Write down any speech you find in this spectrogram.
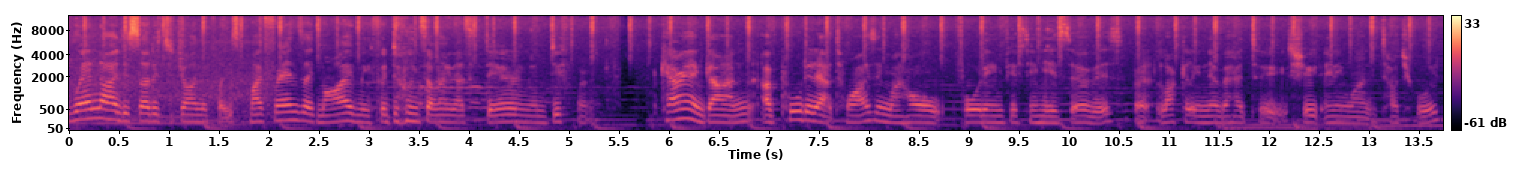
When I decided to join the police, my friends admired me for doing something that's daring and different. Carrying a gun, I've pulled it out twice in my whole 14, 15 years service, but luckily never had to shoot anyone, touch wood.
